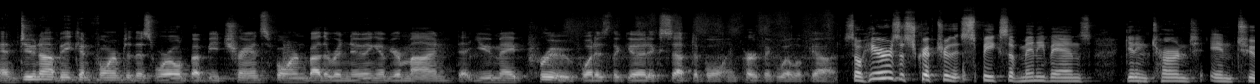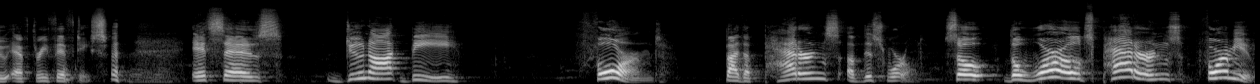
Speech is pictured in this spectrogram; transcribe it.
And do not be conformed to this world, but be transformed by the renewing of your mind, that you may prove what is the good, acceptable, and perfect will of God. So here's a scripture that speaks of minivans getting turned into F 350s. it says, Do not be formed by the patterns of this world. So the world's patterns form you.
